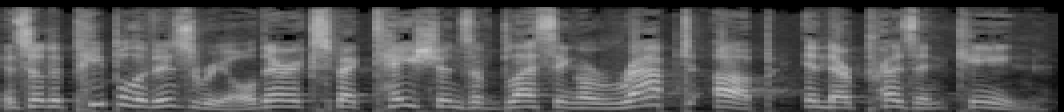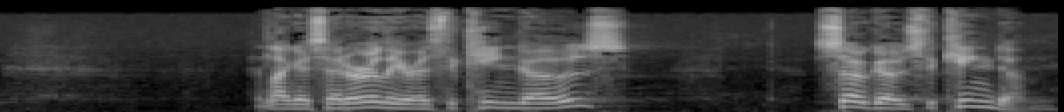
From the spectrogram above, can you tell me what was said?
And so the people of Israel, their expectations of blessing are wrapped up in their present king. And like I said earlier, as the king goes, so goes the kingdom.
